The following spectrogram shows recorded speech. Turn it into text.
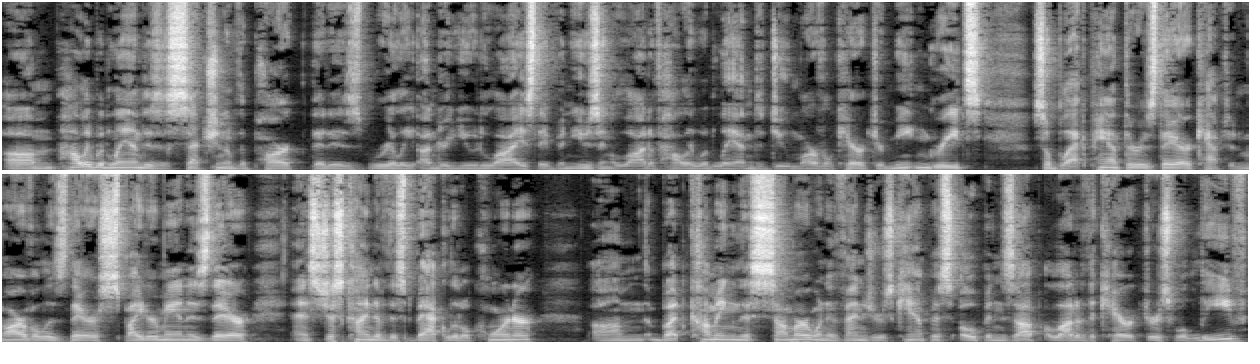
Um, Hollywood Land is a section of the park that is really underutilized. They've been using a lot of Hollywood Land to do Marvel character meet and greets. So Black Panther is there, Captain Marvel is there, Spider Man is there, and it's just kind of this back little corner. Um, but coming this summer, when Avengers Campus opens up, a lot of the characters will leave,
